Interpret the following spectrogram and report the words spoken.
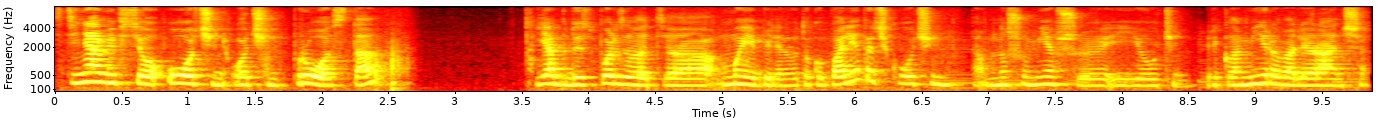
С тенями все очень-очень просто. я буду использовать э, Maybelline, вот такую палеточку очень там, нашумевшую, ее очень рекламировали раньше.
